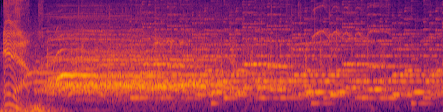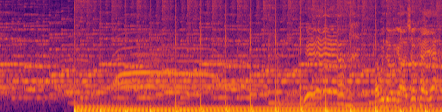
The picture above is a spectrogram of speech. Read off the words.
那就开业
